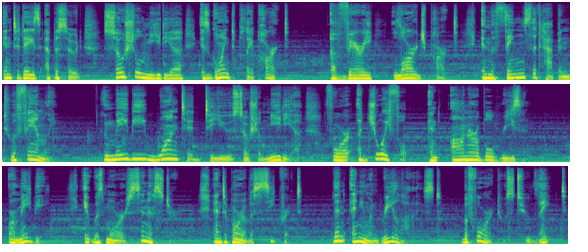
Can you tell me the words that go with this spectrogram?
In today's episode, social media is going to play a part, a very large part, in the things that happen to a family who maybe wanted to use social media for a joyful and honorable reason. Or maybe it was more sinister and more of a secret than anyone realized before it was too late.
